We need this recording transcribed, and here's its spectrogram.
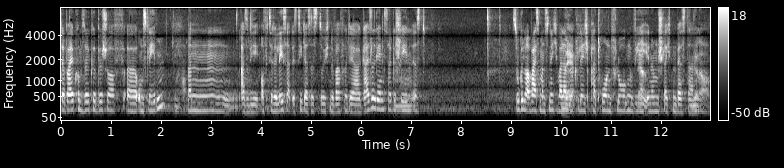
Dabei kommt Silke Bischof äh, ums Leben. Man, also die offizielle Lesart ist die, dass es durch eine Waffe der Geiselgangster geschehen ist. So genau weiß man es nicht, weil da Nee. wirklich Patronen flogen wie Ja. in einem schlechten Western. Genau.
